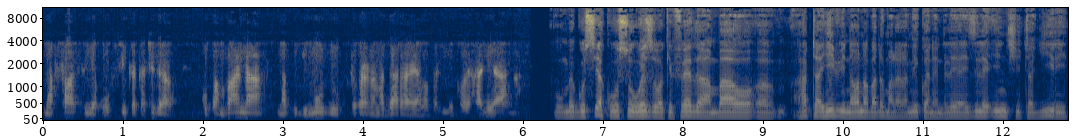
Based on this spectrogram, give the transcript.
nafasi ya kuhusika katika kupambana na kujimudu kutokana na madhara ya mabadiliko ya hali ya anga. Umegusia kuhusu uwezo wa kifedha ambao uh, hata hivi naona bado malalamiko yanaendelea. Zile nchi tajiri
